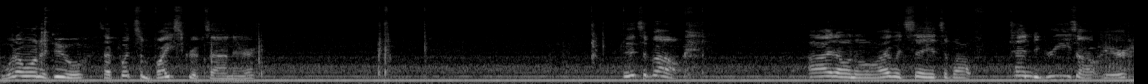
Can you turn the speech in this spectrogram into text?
What I want to do is I put some vice grips on there. It's about I don't know, I would say it's about 10 degrees out here.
